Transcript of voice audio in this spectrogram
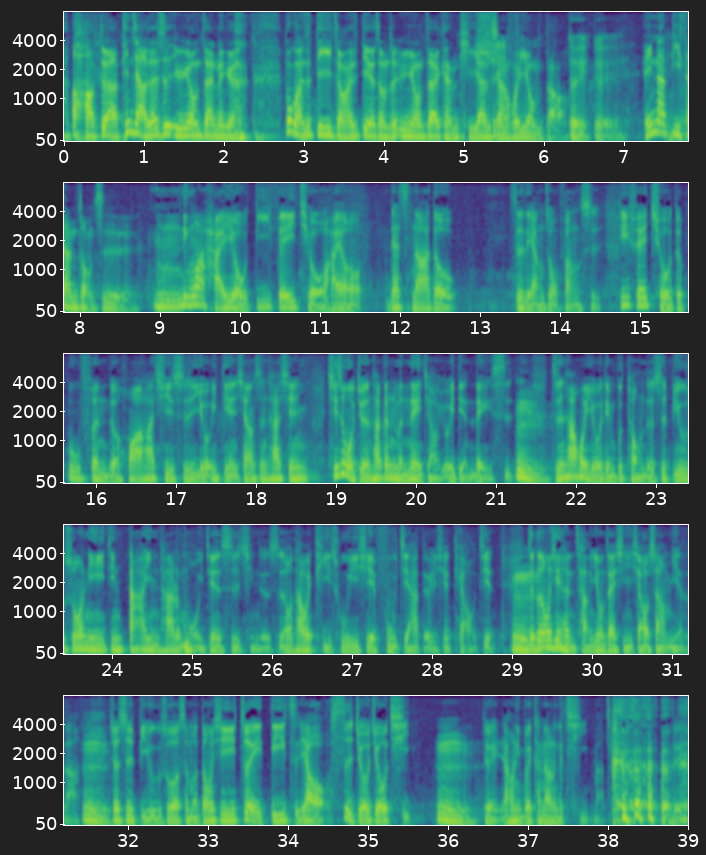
哦，好，对啊，听起来好像是运用在那个，不管是第一种还是第二种，就运用在可能提案上会用到。对对，哎，那第三种是，嗯，另外还有低飞球，还有 That's not all。这两种方式，低飞球的部分的话，它其实有一点像是它先，其实我觉得它跟门内角有一点类似，嗯，只是它会有一点不同的是，比如说你已经答应他了某一件事情的时候，他会提出一些附加的一些条件，嗯，这个东西很常用在行销上面啦，嗯，就是比如说什么东西最低只要四九九起。嗯，对，然后你不会看到那个起嘛？对，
